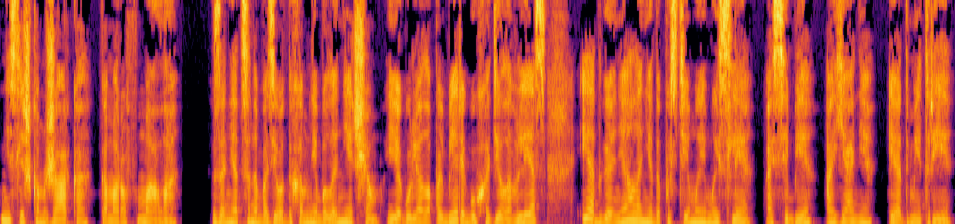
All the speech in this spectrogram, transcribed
не слишком жарко, комаров мало. Заняться на базе отдыха мне было нечем. Я гуляла по берегу, ходила в лес и отгоняла недопустимые мысли о себе, о Яне и о Дмитрии.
